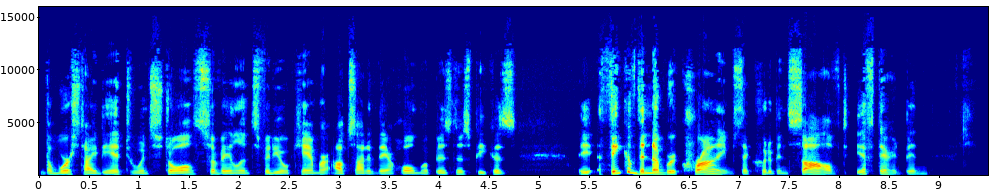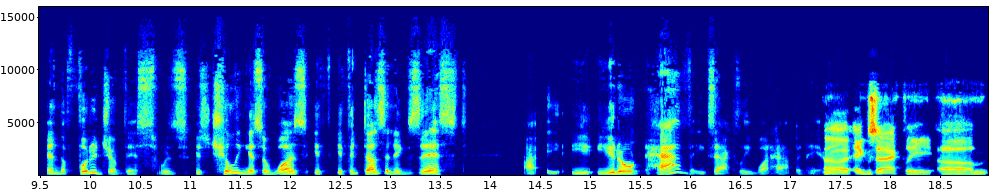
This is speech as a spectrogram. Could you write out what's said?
the worst idea to install surveillance video camera outside of their home or business? Because think of the number of crimes that could have been solved if there had been, and the footage of this was as chilling as it was. If if it doesn't exist, I, you, you, don't have exactly what happened here. Uh, exactly. Um,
